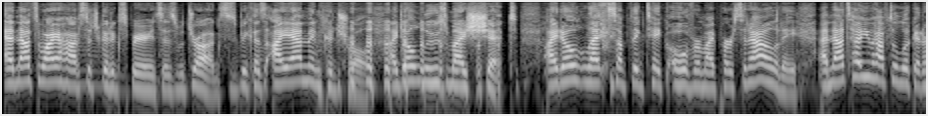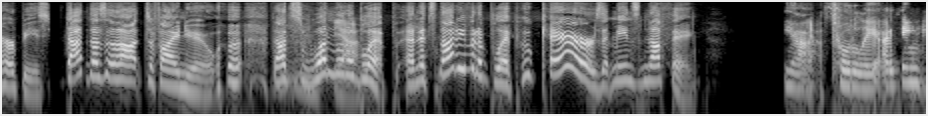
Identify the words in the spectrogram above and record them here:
and that's why I have such good experiences with drugs is because I am in control. I don't lose my shit. I don't let something take over my personality. And that's how you have to look at herpes. That does not define you. that's one little blip. And it's not even a blip. Who cares? It means nothing. Yeah, yes. totally. I think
